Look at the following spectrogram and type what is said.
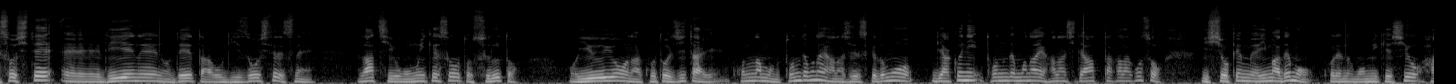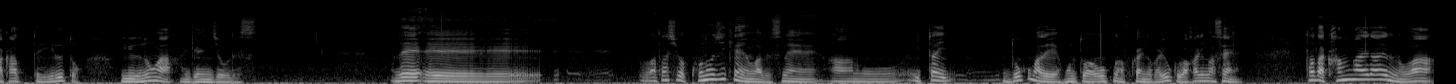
そして、えー、DNA のデータを偽造してですね拉致をもみ消そうとするというようなこと自体こんなもんとんでもない話ですけども逆にとんでもない話であったからこそ一生懸命今でもこれのもみ消しを図っているというのが現状です。で、えー、私はこの事件はですねあの一体どこまで本当は奥が深いのかよく分かりません。ただ考えられるのは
